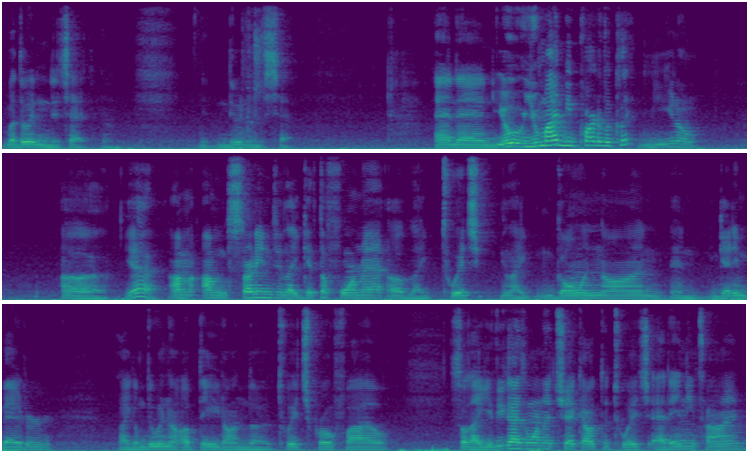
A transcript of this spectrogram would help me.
But do it in the chat. You know? Do it in the chat. And then you you might be part of a clip. You know, uh yeah i'm i'm starting to like get the format of like twitch like going on and getting better like i'm doing an update on the twitch profile. So like if you guys want to check out the twitch at any time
